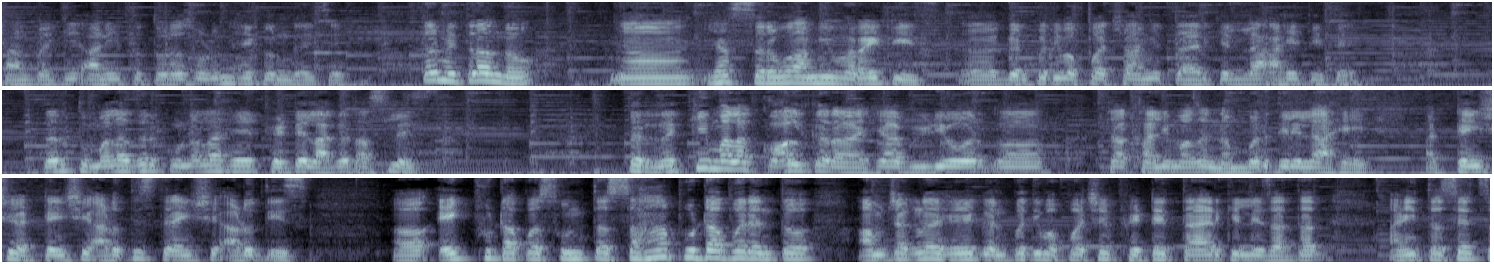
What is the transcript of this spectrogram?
छानपैकी आणि तो तुरा सोडून हे करून द्यायचं आहे तर मित्रांनो ह्या सर्व आम्ही व्हरायटीज गणपती बाप्पाच्या आम्ही तयार केलेल्या आहेत इथे. तर तुम्हाला जर कुणाला हे फेटे लागत असलेच तर नक्की मला कॉल करा. ह्या व्हिडिओवर च्या खाली माझा नंबर दिलेला आहे. अठ्ठ्याऐंशी अठ्ठ्याऐंशी अडतीस त्र्याऐंशी अडतीस. एक फुटापासून तर सहा फुटापर्यंत आमच्याकडे हे गणपती बाप्पाचे फेटे तयार केले जातात. आणि तसेच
